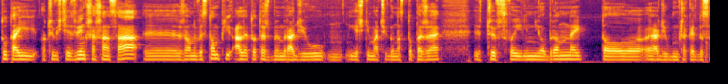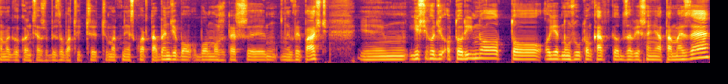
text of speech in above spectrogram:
Tutaj oczywiście jest większa szansa, y, że on wystąpi, ale to też bym radził, jeśli macie go na stoperze y, czy w swojej linii obronnej, to radziłbym czekać do samego końca, żeby zobaczyć, czy, czy Martinez Quarta będzie, bo, bo on może też y, wypaść. Jeśli chodzi o Torino, to o jedną żółtą kartkę od zawieszenia Tameze.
